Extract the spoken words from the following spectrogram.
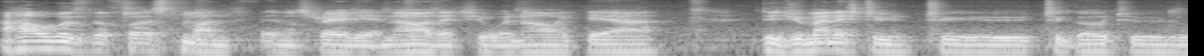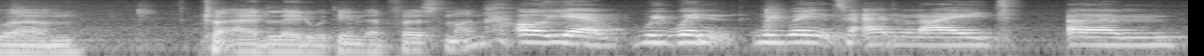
how was the first month in Australia? Now that you were now here, did you manage to to to go to um, to Adelaide within that first month? Oh yeah, we went we went to Adelaide um,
